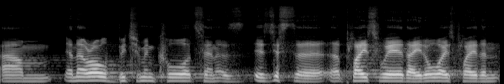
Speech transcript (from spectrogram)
Um, and they were old bitumen courts, and it was, it was just a, a, place where they'd always play the,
